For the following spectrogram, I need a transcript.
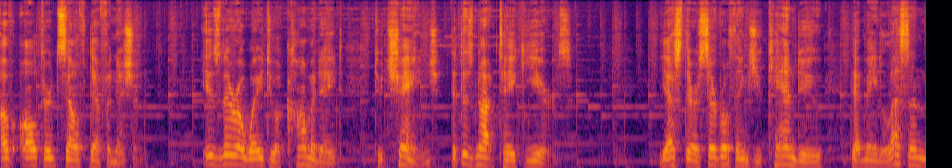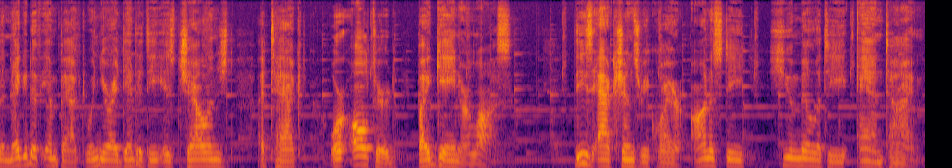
of altered self definition? Is there a way to accommodate to change that does not take years? Yes, there are several things you can do that may lessen the negative impact when your identity is challenged, attacked, or altered by gain or loss. These actions require honesty, humility, and time.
